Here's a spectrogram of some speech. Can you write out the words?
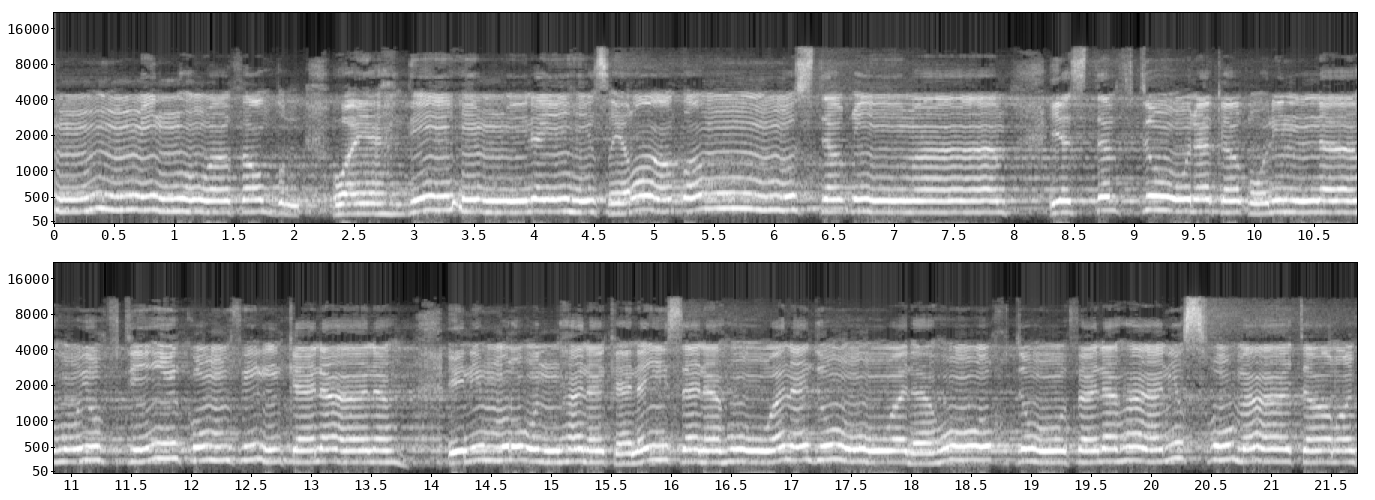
منه وفضل ويهديهم إليه صراطا مستقيما. يستفتونك قل الله يفتيكم في الكلالة إن امرؤ هلك ليس له ولد وله أخت فلها نصف ما ترك.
